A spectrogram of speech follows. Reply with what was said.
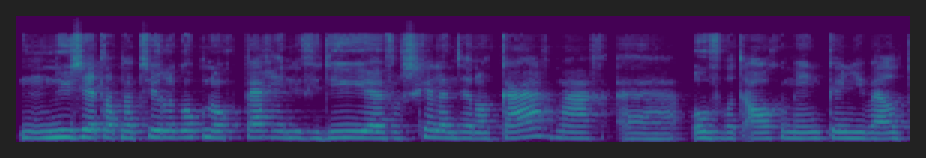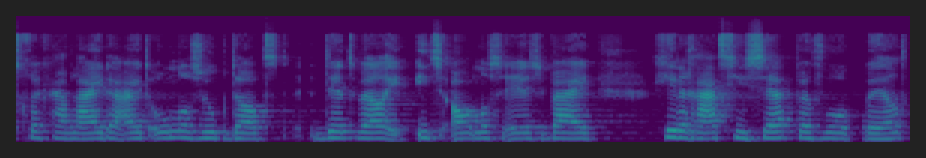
Nu zit dat natuurlijk ook nog per individu eh, verschillend in elkaar, maar eh, over het algemeen kun je wel terug gaan leiden uit onderzoek dat dit wel iets anders is bij generatie Z bijvoorbeeld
